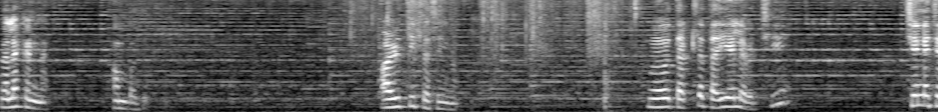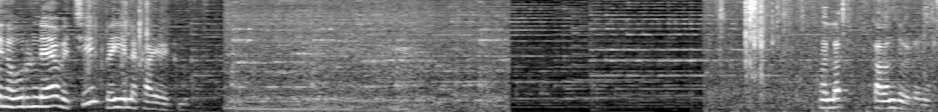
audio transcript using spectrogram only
விளக்கெண்ணெய் ஐம்பது. அழுத்தி பிசையணும். தட்டில் தையலை வச்சு சின்ன சின்ன உருண்டையாக வச்சு வெயிலில் காய வைக்கணும். நல்லா கலந்து விடணும்.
